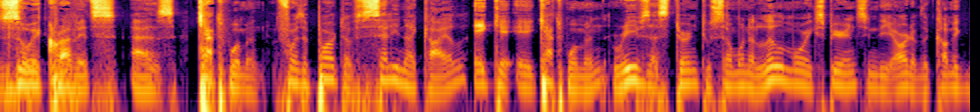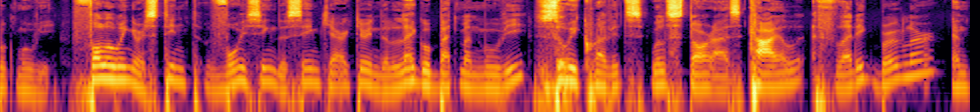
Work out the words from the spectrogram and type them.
Zoe Kravitz as Catwoman. For the part of Selina Kyle, aka Catwoman, Reeves has turned to someone a little more experienced in the art of the comic book movie. Following her stint voicing the same character in the Lego Batman movie, Zoe Kravitz will star as Kyle, athletic burglar, and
